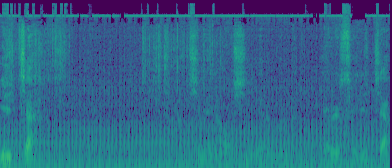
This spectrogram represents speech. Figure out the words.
1장 아침에 나오신 여러분들 에베소 1장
